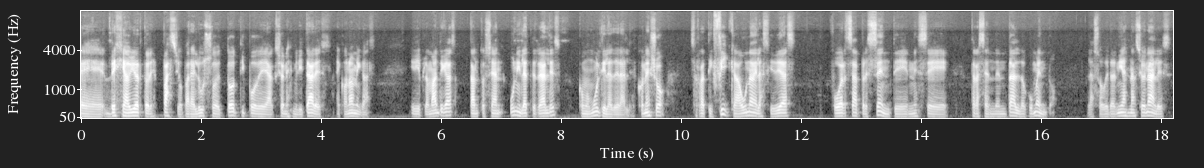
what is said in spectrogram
eh, deje abierto el espacio para el uso de todo tipo de acciones militares, económicas y diplomáticas, tanto sean unilaterales como multilaterales. Con ello se ratifica una de las ideas fuerza presente en ese trascendental documento. Las soberanías nacionales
